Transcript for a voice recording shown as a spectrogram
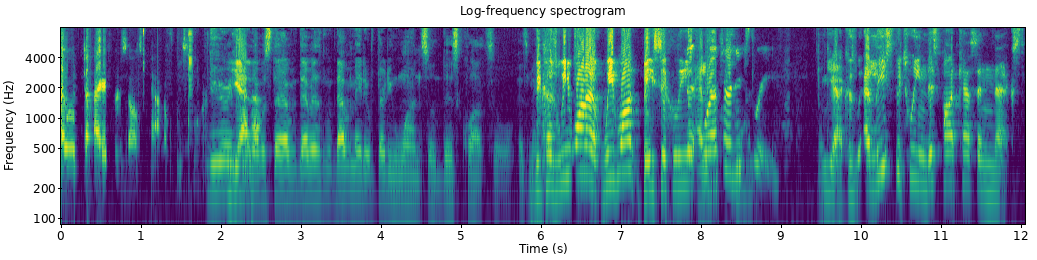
I would die for Zell's cat once more. You already Yeah. yeah. that was the, that was that would made it thirty one. So this quaxel is made because we want to we want basically at We're at least- 33. Yeah, because at least between this podcast and next,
